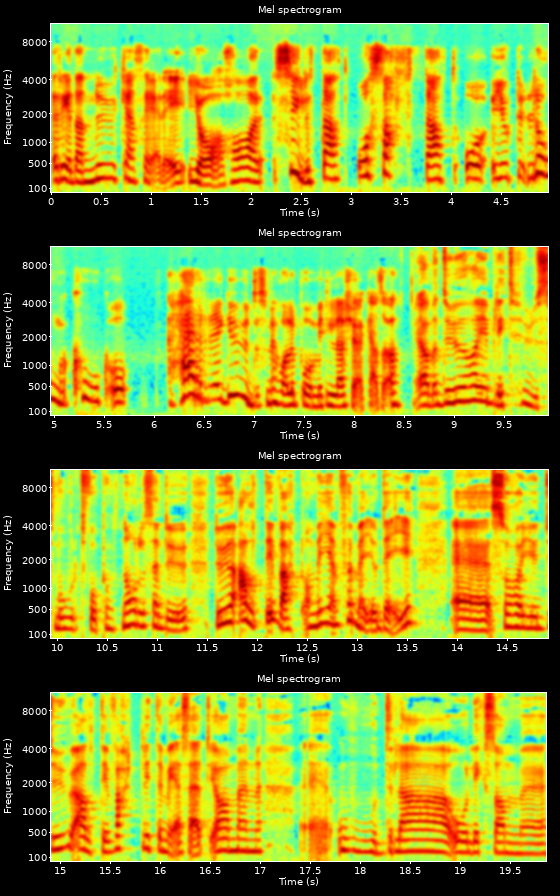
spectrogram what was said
redan nu kan jag säga dig, jag har syltat och saftat och gjort långkok och herregud som jag håller på med mitt lilla kök alltså. ja, men du har ju blivit husmor 2.0 sen du, du har alltid varit, om vi jämför mig och dig, eh, så har ju du alltid varit lite mer så här att ja men eh, odla och liksom eh,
